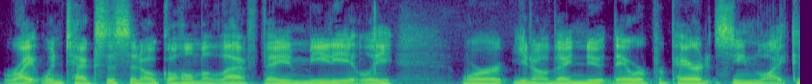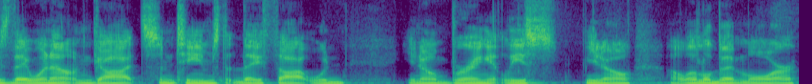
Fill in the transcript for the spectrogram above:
Right when Texas and Oklahoma left, they immediately were, you know, they knew they were prepared. It seemed like because they went out and got some teams that they thought would, you know, bring at least, you know, a little bit more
